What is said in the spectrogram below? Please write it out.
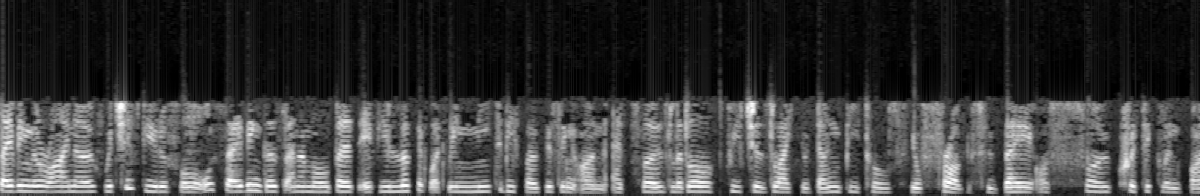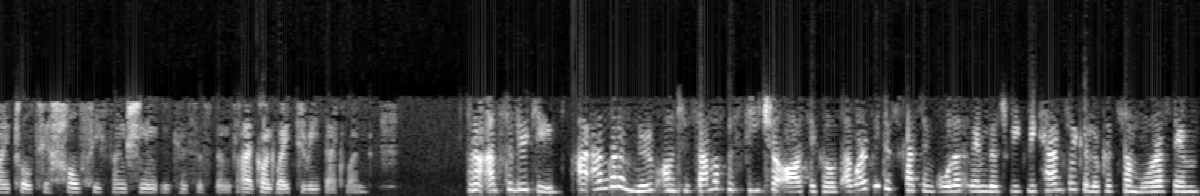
saving the rhino, which is beautiful, or saving this animal. But if you look at what we need to be focusing on, it's those little creatures like your dung beetles, your frogs. They are so critical and vital to healthy functioning ecosystems. I can't wait to read that one. No, absolutely. I, am going to move on to some of the feature articles. I won't be discussing all of them this week. We can take a look at some more of them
